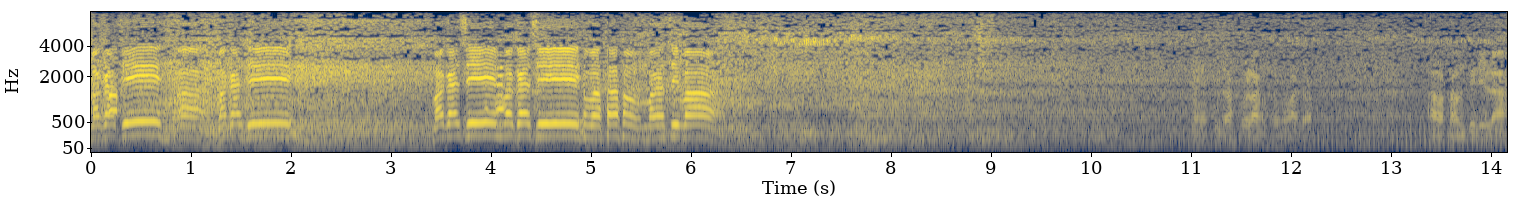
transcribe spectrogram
Makasih, Pak. Makasih. Makasih, makasih. makasih, Pak. Nah, sudah pulang semua. Alhamdulillah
